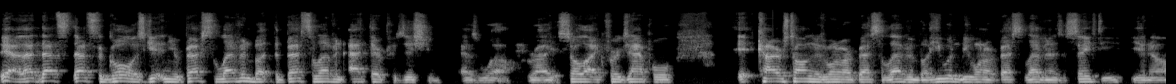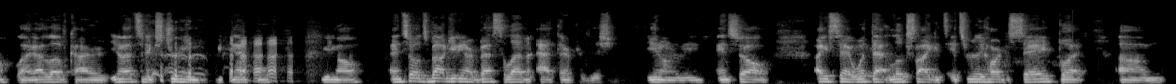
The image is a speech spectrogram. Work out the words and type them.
yeah that that's that's the goal is getting your best eleven, but the best eleven at their position as well, right? So like for example, it, Tonga is one of our best 11, but he wouldn't be one of our best 11 as a safety, you know? Like, I love Kyrie. You know, that's an extreme example, you know? And so it's about getting our best 11 at their position. You know what I mean? And so, like I said, what that looks like, it's, it's really hard to say, but um,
